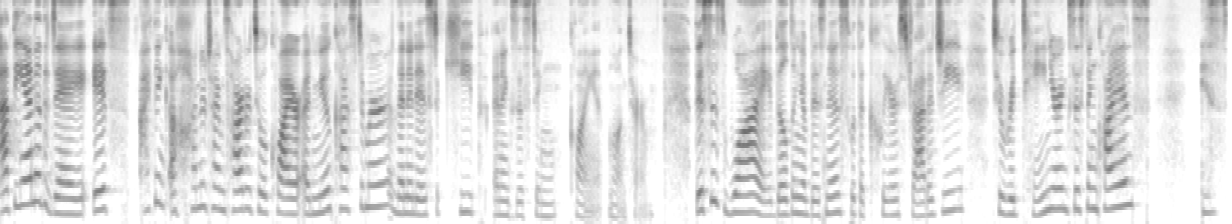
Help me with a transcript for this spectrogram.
at the end of the day, it's, I think, a hundred times harder to acquire a new customer than it is to keep an existing client long term. This is why building a business with a clear strategy to retain your existing clients is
